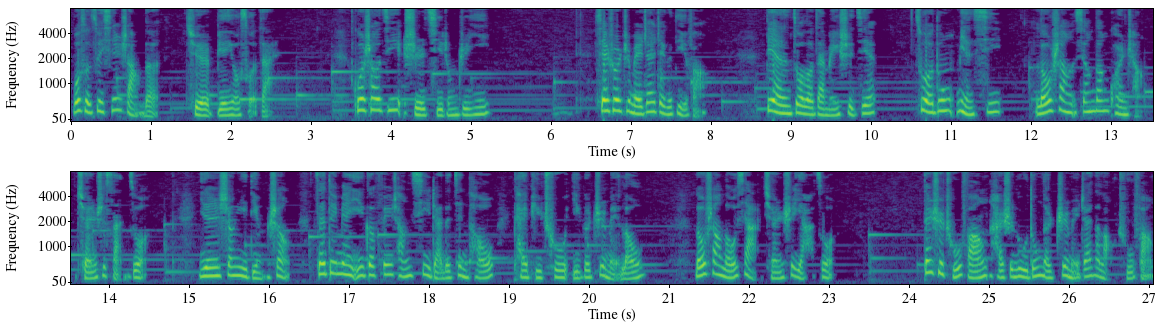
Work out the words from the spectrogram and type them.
我所最欣赏的却别有所在，锅烧鸡是其中之一。先说至美斋这个地方，店坐落在梅市街，坐东面西，楼上相当宽敞，全是散座。因生意鼎盛，在对面一个非常细窄的尽头开辟出一个至美楼，楼上楼下全是雅座，但是厨房还是路东的至美斋的老厨房。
